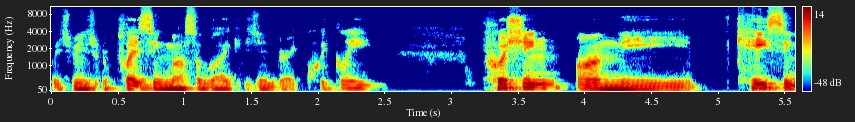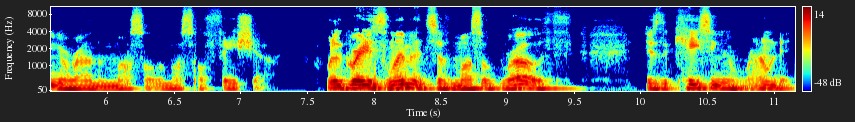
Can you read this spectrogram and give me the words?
which means replacing muscle glycogen very quickly pushing on the casing around the muscle, the muscle fascia. One of the greatest limits of muscle growth is the casing around it.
